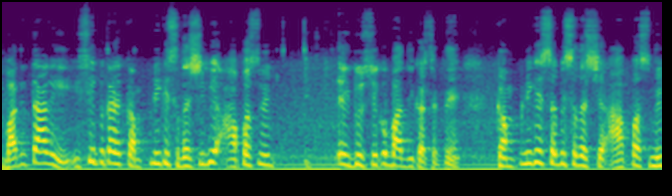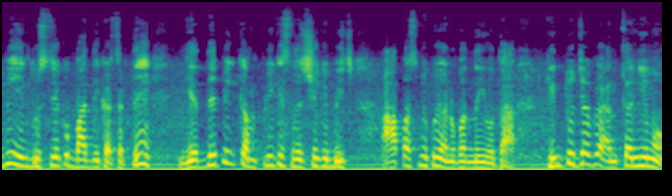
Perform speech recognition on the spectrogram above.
बाध्यता आ गई। इसी प्रकार कंपनी के सदस्य भी आपस में एक दूसरे को बाध्य कर सकते हैं। कंपनी के सभी सदस्य आपस में भी एक दूसरे को बाध्य कर सकते हैं। यद्यपि कंपनी के सदस्यों के बीच आपस में कोई अनुबंध नहीं होता, किंतु जब वे अंतर नियमों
